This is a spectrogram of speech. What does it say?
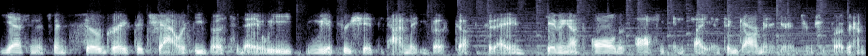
Yes, and it's been so great to chat with you both today. We we appreciate the time that you both took today giving us all this awesome insight into Garmin and your internship program.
